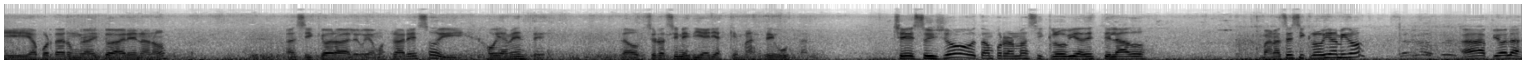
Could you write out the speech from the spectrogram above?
Y aportar un granito de arena, ¿no? Así que ahora les voy a mostrar eso y obviamente las observaciones diarias que más te gustan. Che, ¿soy yo o están por armar ciclovía de este lado? ¿Van a hacer ciclovía, amigo? Ah, piola.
